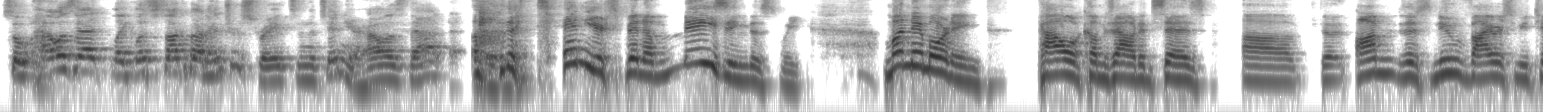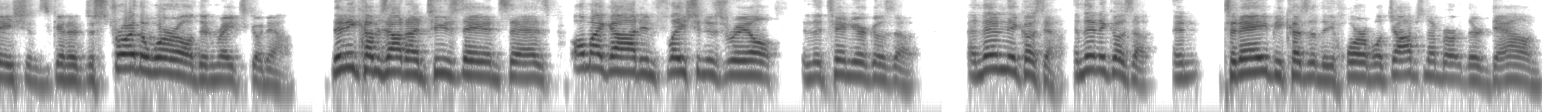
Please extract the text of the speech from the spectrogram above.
So how is that like? Let's talk about interest rates in the ten year. How is that? the ten year's been amazing this week. Monday morning, Powell comes out and says, uh, the, on this new virus mutation is going to destroy the world and rates go down. Then he comes out on Tuesday and says, "Oh my God, inflation is real," and the ten year goes up and then it goes down and then it goes up. And today, because of the horrible jobs number, they're down.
